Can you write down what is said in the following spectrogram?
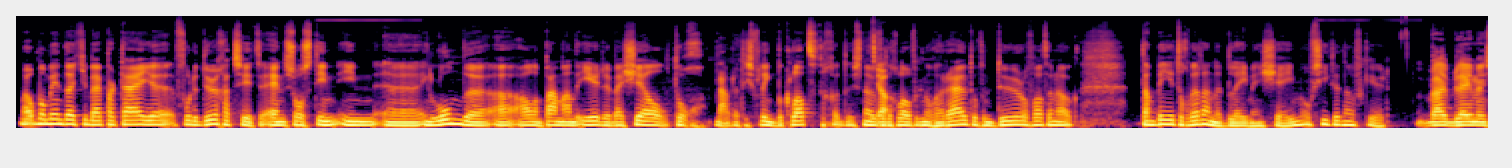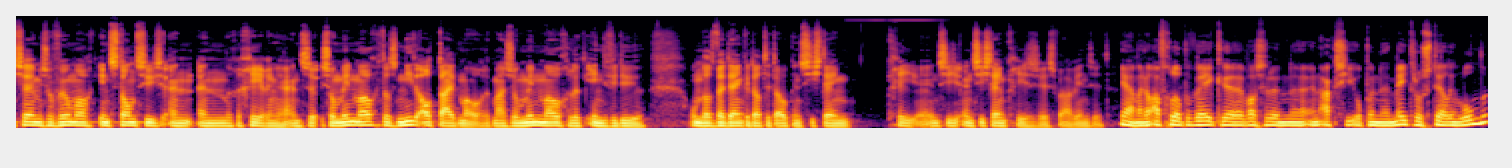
Maar op het moment dat je bij partijen voor de deur gaat zitten... en zoals het in, in, in Londen al een paar maanden eerder bij Shell toch... nou, dat is flink beklad. Er- Er sneuvelde Ja. geloof ik nog een ruit of een deur of wat dan ook. Dan ben je toch wel aan het blamen en shamen? Of zie ik dat nou verkeerd? Wij blamen en shamen zoveel mogelijk instanties en, en regeringen. En zo, zo min mogelijk, dat is niet altijd mogelijk... maar zo min mogelijk individuen. Omdat wij denken dat dit ook een, systeem, een, sy- een systeemcrisis is waar we in zitten. Ja, maar de afgelopen week eh, was er een, eh, een actie op een eh, metrostel in Londen.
